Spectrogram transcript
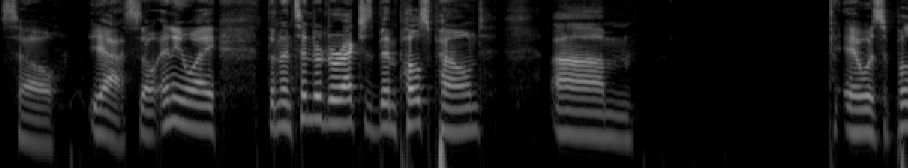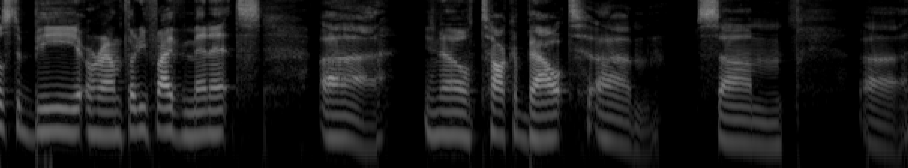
so yeah. So anyway, the Nintendo Direct has been postponed. Um, it was supposed to be around 35 minutes. Uh, you know, talk about um, some uh,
